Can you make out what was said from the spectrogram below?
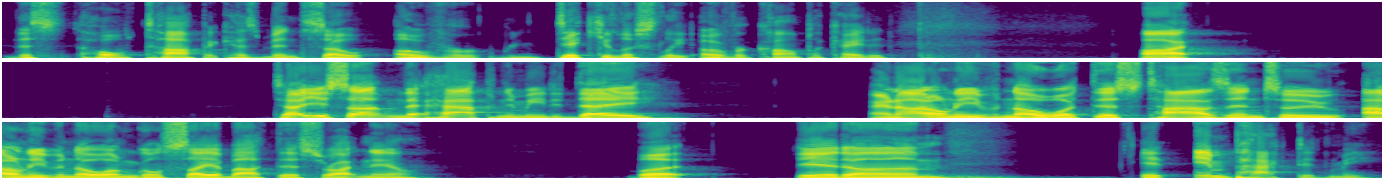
this whole topic has been so over ridiculously overcomplicated. All right. Tell you something that happened to me today, and I don't even know what this ties into. I don't even know what I'm going to say about this right now. But it um it impacted me.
